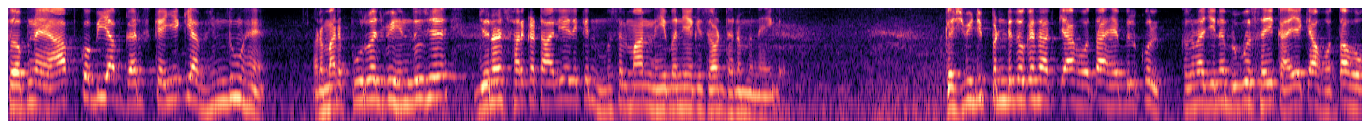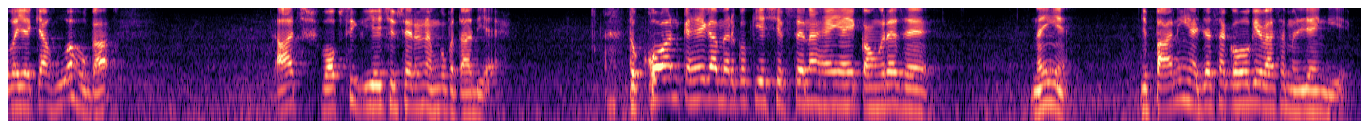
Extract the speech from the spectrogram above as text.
तो अपने आप को भी आप गर्व कहिए कि हम हिंदू हैं और हमारे पूर्वज भी हिंदू थे, जिन्होंने सर कटा लिया, लेकिन मुसलमान नहीं बने, किसी और धर्म में नहीं गए। कश्मीरी पंडितों के साथ क्या होता है? बिल्कुल, कंगना जी ने बिल्कुल सही कहा, या क्या होता होगा, या क्या हुआ होगा? आज वापसी ये शिवसेना ने हमको बता दिया है। तो कौन कहेगा मेरे को कि ये शिवसेना है या ये कांग्रेस है? नहीं है। ये पानी है, जैसा कहोगे वैसा मिल जाएँगी ये।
